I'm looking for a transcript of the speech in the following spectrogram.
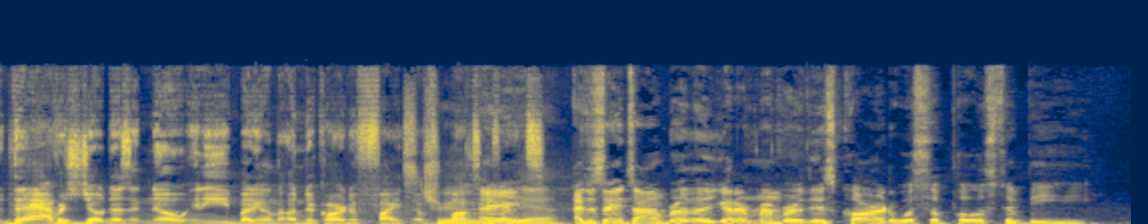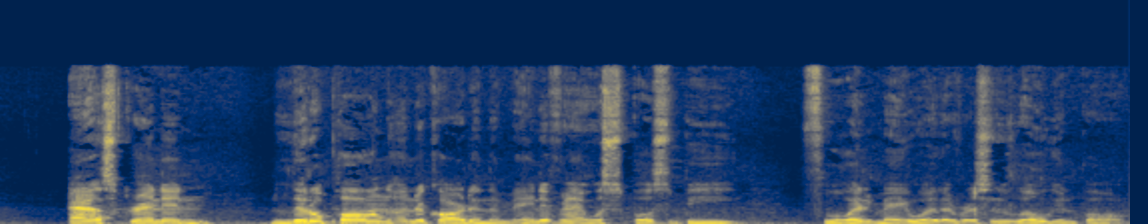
the average Joe doesn't know anybody on the undercard of fight of true. boxing Hey, fights. Yeah. at the same time, brother, you got to remember this card was supposed to be Askren and Little Paul on the undercard, and the main event was supposed to be Floyd Mayweather versus Logan Paul.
